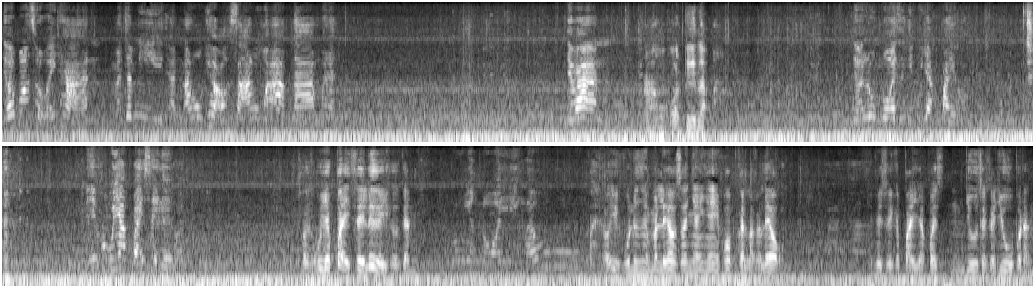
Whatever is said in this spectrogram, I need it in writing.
เดี๋ยวบนสวนอุ้ยถ่านมันจะมีอันนักท่องเที่ยวเอาซ้างลงมาอาบน้ำ อดตื่นละเดี๋ยวลูกน้อยจะนี่กูอยากไปว่ะนี่เขาไม่อยากไปใส่เลยว่ะคอยเขาอยากไปใส่เลยคือกันยังน้อยเองแล้วเอาอีกคนนึงเห็นมันแล้วซะใหญ่ๆพบกันหลัวก็แล้วที่ไปใส่ก็ไปอยากไปยู่ใส่ก็ยูปนั้น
